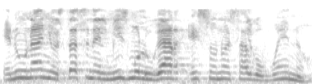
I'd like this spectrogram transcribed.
en un año estás en el mismo lugar, eso no es algo bueno.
